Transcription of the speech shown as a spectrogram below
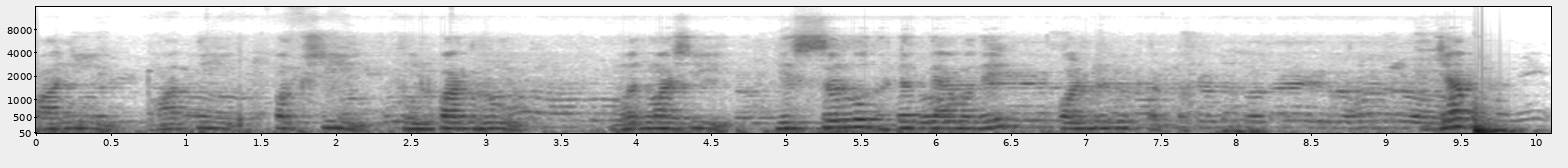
पाणी माती पक्षी फुलपाखरू मधमाशी हे सर्व घटक त्यामध्ये कॉन्ट्रीब्युट करतात. ज्याप्रमाणे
